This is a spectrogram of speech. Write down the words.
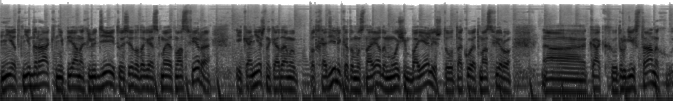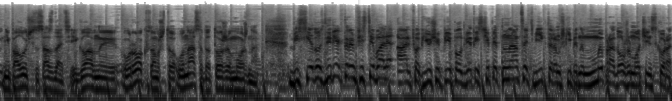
Нет ни драк, ни пьяных людей. То есть это такая своя атмосфера. И, конечно, когда мы подходили к этому снаряду, мы очень боялись, что вот такую атмосферу, а, как в других странах, не получится создать. И главный урок в том, что у нас это тоже можно. Беседу с директором фестиваля Alpha Future People 2015 Виктором Шкипиным мы продолжим очень скоро.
